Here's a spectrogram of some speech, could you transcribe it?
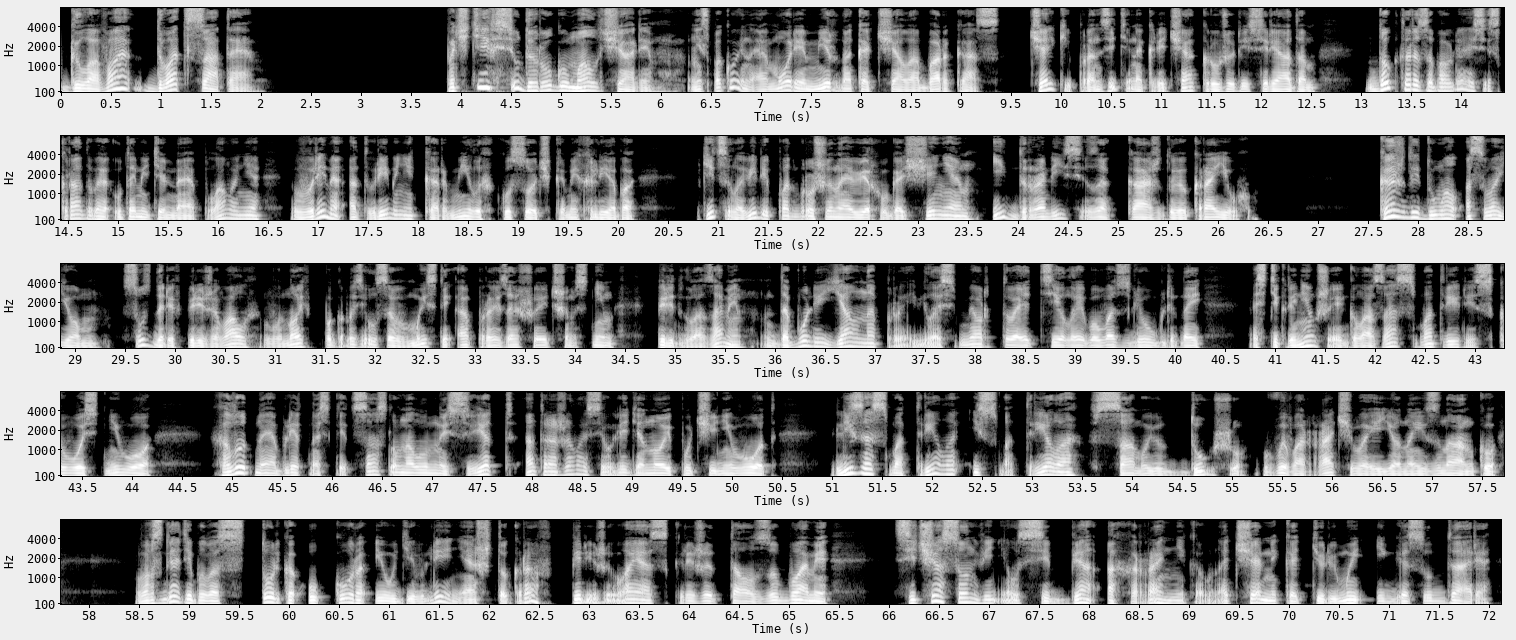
Глава двадцатая Почти всю дорогу молчали. Неспокойное море мирно качало баркас. Чайки, пронзительно крича, кружились рядом. Доктор, забавляясь и скрадывая утомительное плавание, время от времени кормил их кусочками хлеба. Птицы ловили подброшенное вверх угощение и дрались за каждую краюху. Каждый думал о своем. Суздарев переживал, вновь погрузился в мысли о произошедшем с ним. Перед глазами до боли явно проявилось мертвое тело его возлюбленной. Остекленевшие глаза смотрели сквозь него. Холодная бледность лица, словно лунный свет, отражалась в ледяной пучине вод — Лиза смотрела и смотрела в самую душу, выворачивая ее наизнанку. Во взгляде было столько укора и удивления, что граф, переживая, скрежетал зубами. Сейчас он винил себя, охранников, начальника тюрьмы и государя.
